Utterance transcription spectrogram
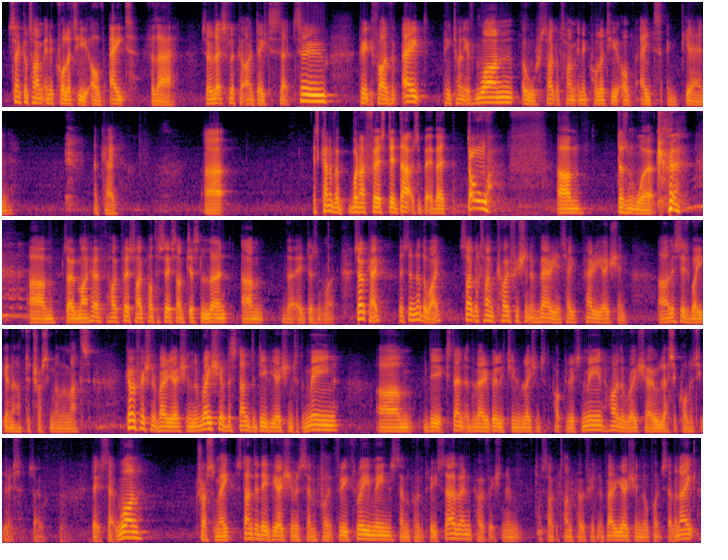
cycle time inequality of 8 for there. So let's look at our data set 2, P85 of 8, P20 of 1, oh, cycle time inequality of 8 again. Okay. Uh, it's kind of a, when I first did that, it was a bit of a, oh, um, doesn't work. um, so my first hypothesis, I've just learned um, that it doesn't work. So okay, there's another way. Cycle time coefficient of variance, variation. Uh, this is where you're going to have to trust me on the maths. Coefficient of variation, the ratio of the standard deviation to the mean, um, the extent of the variability in relation to the population mean, higher the ratio, less equality there is. So data set one, trust me, standard deviation was 7.33, mean 7.37, coefficient of cycle time coefficient of variation 0.78.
